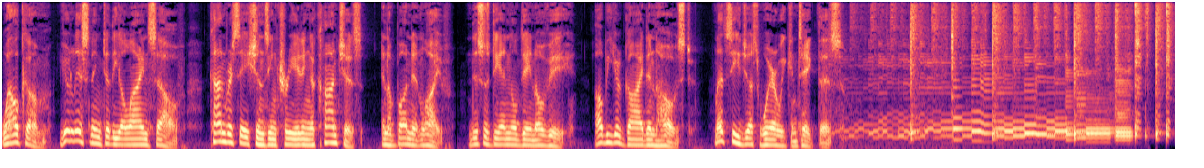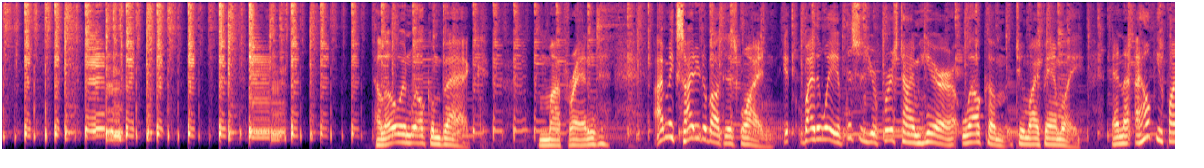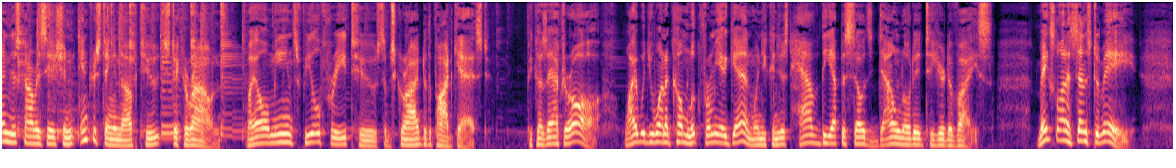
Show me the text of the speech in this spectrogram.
Welcome. You're listening to The Aligned Self Conversations in Creating a Conscious and Abundant Life. This is Daniel D'Neuville. I'll be your guide and host. Let's see just where we can take this. Hello and welcome back, my friend. I'm excited about this wine. It, by the way, if this is your first time here, welcome to my family. And I hope you find this conversation interesting enough to stick around. By all means, feel free to subscribe to the podcast. Because after all, why would you want to come look for me again when you can just have the episodes downloaded to your device? Makes a lot of sense to me.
